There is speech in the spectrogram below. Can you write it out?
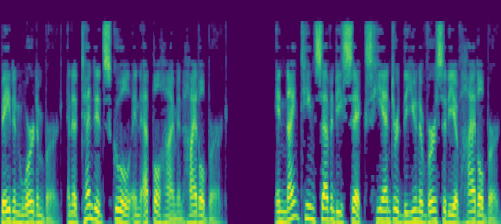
Baden-Württemberg, and attended school in Eppelheim and Heidelberg. In 1976 he entered the University of Heidelberg,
